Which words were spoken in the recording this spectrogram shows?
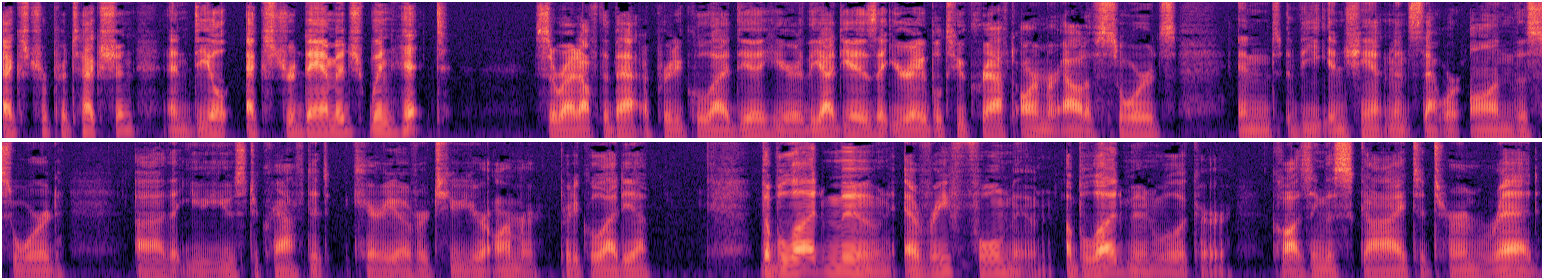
extra protection and deal extra damage when hit. So, right off the bat, a pretty cool idea here. The idea is that you're able to craft armor out of swords and the enchantments that were on the sword uh, that you use to craft it carry over to your armor. Pretty cool idea. The blood moon. Every full moon, a blood moon will occur, causing the sky to turn red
